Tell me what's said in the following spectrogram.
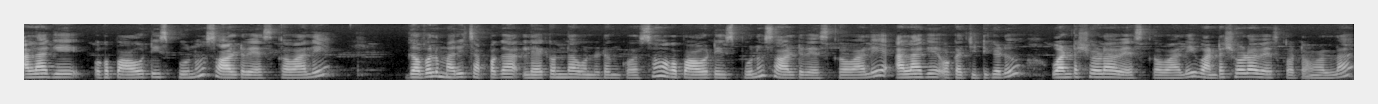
అలాగే ఒక పావు టీ స్పూను సాల్ట్ వేసుకోవాలి. గవ్వలు మరీ చప్పగా లేకుండా ఉండటం కోసం ఒక పావు టీ స్పూను సాల్ట్ వేసుకోవాలి. అలాగే ఒక చిటికెడు వంట సోడా వేసుకోవాలి. వంట సోడా వేసుకోవటం వల్ల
